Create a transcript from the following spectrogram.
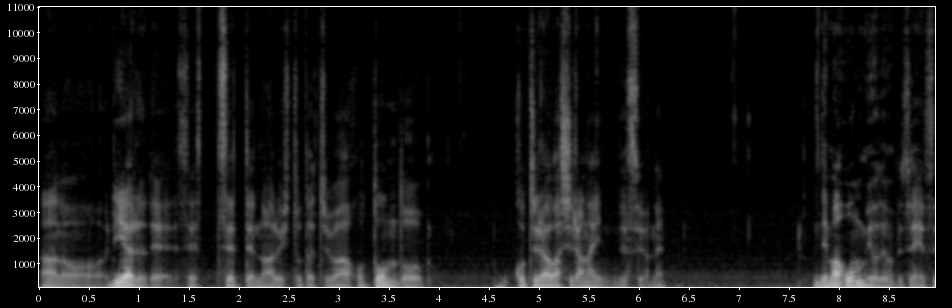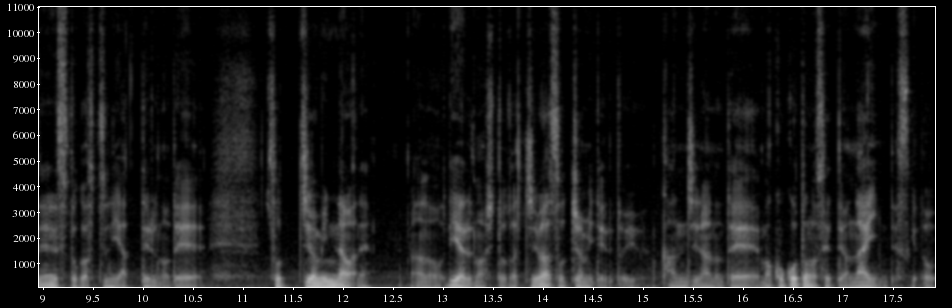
あのリアルで接点のある人たちはほとんどこちらは知らないんですよね。でまあ本名でも別に SNS とか普通にやってるのでそっちをみんなはねあのリアルの人たちはそっちを見てるという感じなので、まあ、こことの接点はないんですけど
